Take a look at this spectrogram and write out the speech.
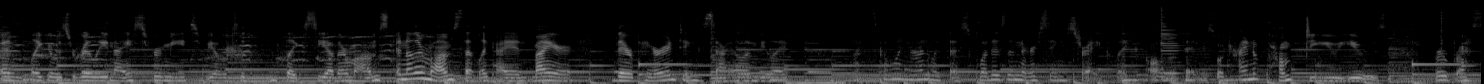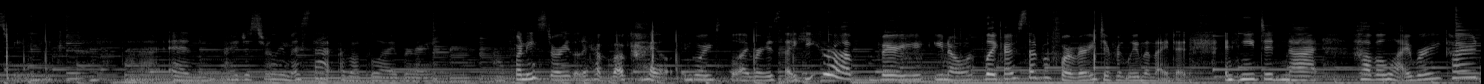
And like it was really nice for me to be able to like see other moms and other moms that like I admire their parenting style and be like, what's going on with this? What is a nursing strike? Like all the things. What kind of pump do you use for breastfeeding? And I just really miss that about the library. A funny story that I have about Kyle and going to the library is that he grew up very, you know, like I've said before, very differently than I did. And he did not have a library card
